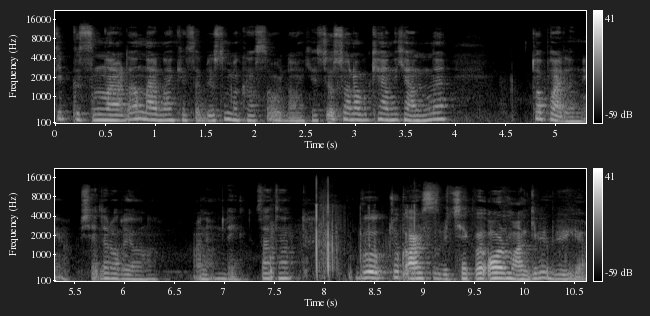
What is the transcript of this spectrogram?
Dip kısımlardan nereden kesebiliyorsun makasla oradan kesiyor. Sonra bu kendi kendine toparlanıyor. Bir şeyler oluyor ona. Önemli değil. Zaten bu çok arsız bir çiçek ve orman gibi büyüyor.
